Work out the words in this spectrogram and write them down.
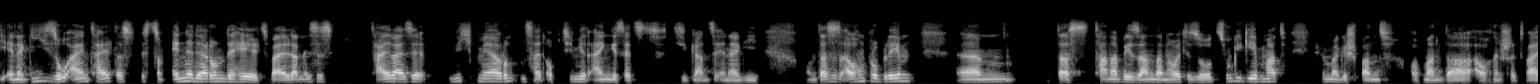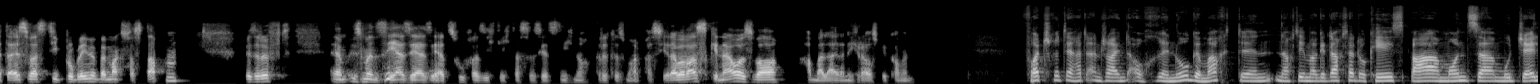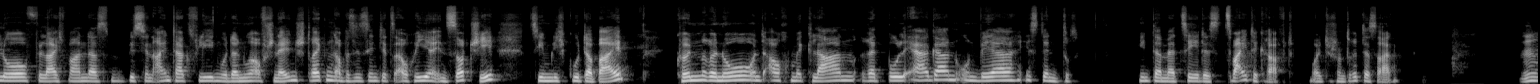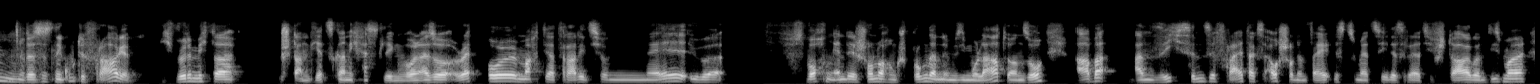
die Energie so einteilt, dass bis zum Ende der Runde hält, weil dann ist es teilweise nicht mehr Rundenzeit optimiert eingesetzt, die ganze Energie. Und das ist auch ein Problem, ähm, das Tanabe-san dann heute so zugegeben hat. Ich bin mal gespannt, ob man da auch einen Schritt weiter ist. Was die Probleme bei Max Verstappen betrifft, ähm, ist man sehr, sehr, sehr zuversichtlich, dass das jetzt nicht noch ein drittes Mal passiert. Aber was genau es war, haben wir leider nicht rausbekommen. Fortschritte hat anscheinend auch Renault gemacht, denn nachdem er gedacht hat, okay, Spa, Monza, Mugello, vielleicht waren das ein bisschen Eintagsfliegen oder nur auf schnellen Strecken, aber sie sind jetzt auch hier in Sochi ziemlich gut dabei. Können Renault und auch McLaren Red Bull ärgern? Und wer ist denn hinter Mercedes zweite Kraft? Wollte schon dritte sagen. Hm, das ist eine gute Frage. Ich würde mich da Stand jetzt gar nicht festlegen wollen. Also Red Bull macht ja traditionell über das Wochenende schon noch einen Sprung dann im Simulator und so, aber an sich sind sie freitags auch schon im Verhältnis zu Mercedes relativ stark. Und diesmal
